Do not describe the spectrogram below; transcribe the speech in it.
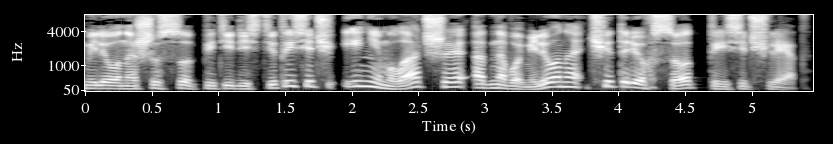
миллиона 650 тысяч и не младше 1 миллиона 400 тысяч лет.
